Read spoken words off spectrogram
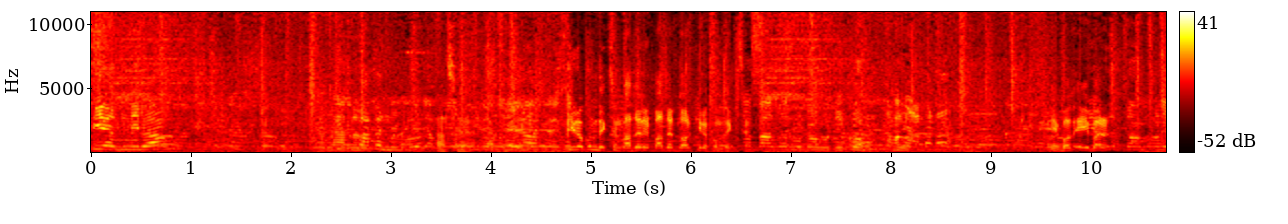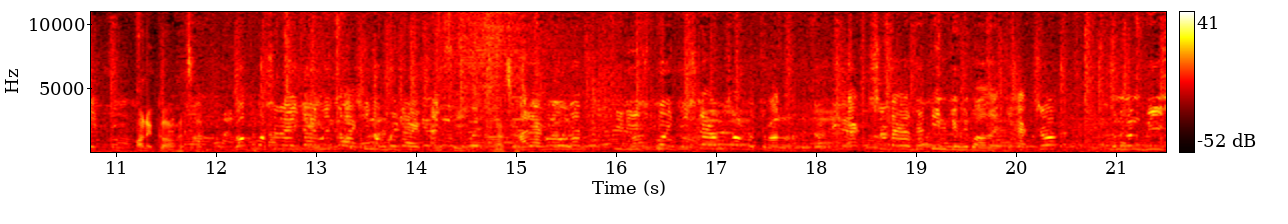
পেঁয়াজ নিলাম। আচ্ছা। কীরকম দেখছেন? বাজারের বাজার দর কীরকম দেখছেন? বাজার মোটামুটি কম ভালো। এবার এইবার অনেক কম। অনেক কম হচ্ছে গত বছরে এই টাইমে তো আশি নব্বই টাকা খাইছি। আচ্ছা। আর এখন আমরা তিরিশ পঁয়ত্রিশ টাকা সর্বোচ্চ ভালো। একশো টাকা দিয়ে তিন কেজি পাওয়া যাচ্ছে একশো মনে করেন বিশ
